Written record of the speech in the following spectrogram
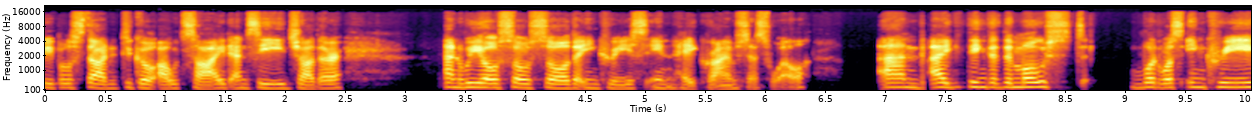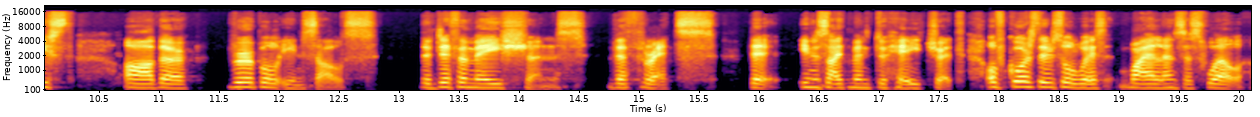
people started to go outside and see each other and we also saw the increase in hate crimes as well. And I think that the most, what was increased are the verbal insults, the defamations, the threats, the incitement to hatred. Of course, there's always violence as well,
